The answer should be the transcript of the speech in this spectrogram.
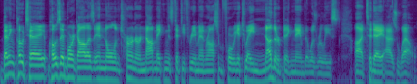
Benning Pote, Jose Borgales, and Nolan Turner not making this 53 man roster before we get to another big name that was released uh, today as well?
